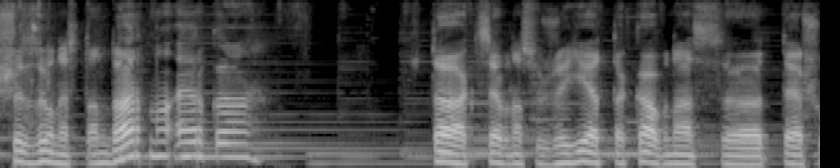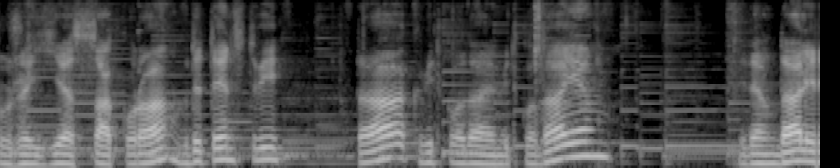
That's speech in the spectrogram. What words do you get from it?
Шизуне стандартна ерка. Так, це в нас вже є. Така в нас е, теж вже є Сакура в дитинстві. Так, відкладаємо, відкладаємо. Йдемо далі.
